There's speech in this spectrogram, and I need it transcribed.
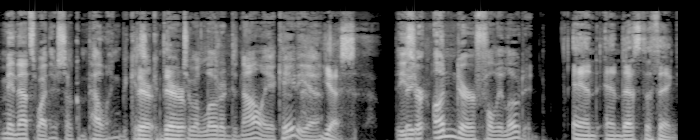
I mean, that's why they're so compelling because They're- compared they're- to a loaded Denali Acadia, Yes, these they- are under fully loaded. And and that's the thing.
